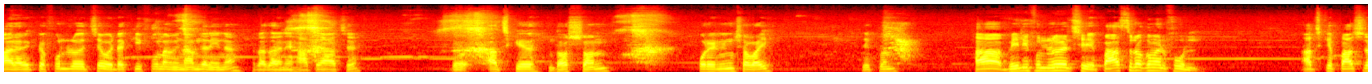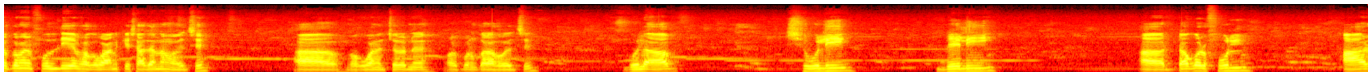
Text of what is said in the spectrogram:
আর একটা ফুল রয়েছে ওইটা কি ফুল আমি নাম জানি না রাধারানীর হাতে আছে। তো আজকে দর্শন করে নিন সবাই, দেখুন। হ্যাঁ বেলি ফুল রয়েছে, পাঁচ রকমের ফুল। আজকে পাঁচ রকমের ফুল দিয়ে ভগবানকে সাজানো হয়েছে, আর ভগবানের চরণে অর্পণ করা হয়েছে। গোলাপ, শিউলি, বেলি টগর ফুল, আর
